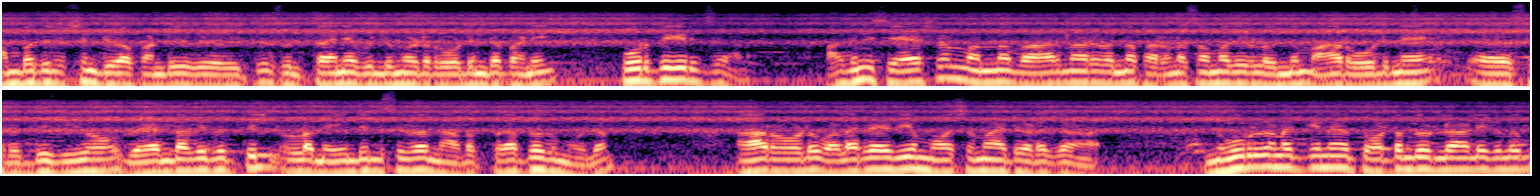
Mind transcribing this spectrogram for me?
അമ്പത് ലക്ഷം രൂപ ഫണ്ട് ഉപയോഗിച്ച് സുൽത്താനിയ പുല്ലുമേട് റോഡിന്റെ പണി പൂർത്തീകരിച്ചതാണ്. അതിനുശേഷം വന്ന വാർമാർ വന്ന ഭരണസമിതികളൊന്നും ആ റോഡിനെ ശ്രദ്ധിക്കുകയോ വേണ്ട വിധത്തിൽ ഉള്ള മെയിന്റനൻസുകൾ നടത്താത്തത് മൂലം ആ റോഡ് വളരെയധികം മോശമായിട്ട് കിടക്കുകയാണ്. നൂറുകണക്കിന് തോട്ടം തൊഴിലാളികളും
